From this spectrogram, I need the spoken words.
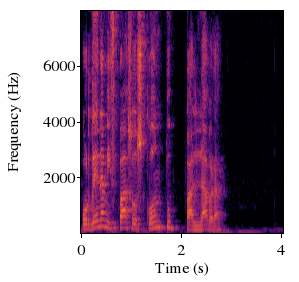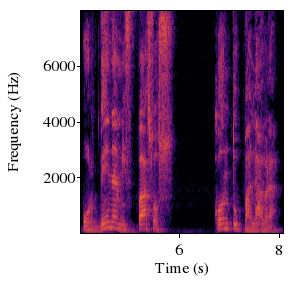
Ordena mis pasos con tu palabra. Ordena mis pasos con tu palabra.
